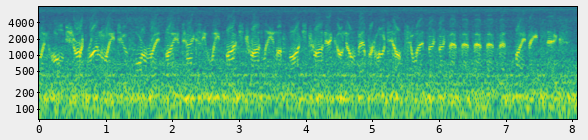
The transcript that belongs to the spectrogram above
And hold short runway 24 right via taxiway Foxtrot Lima Foxtrot Echo November Hotel 2 FFFFFF 586.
